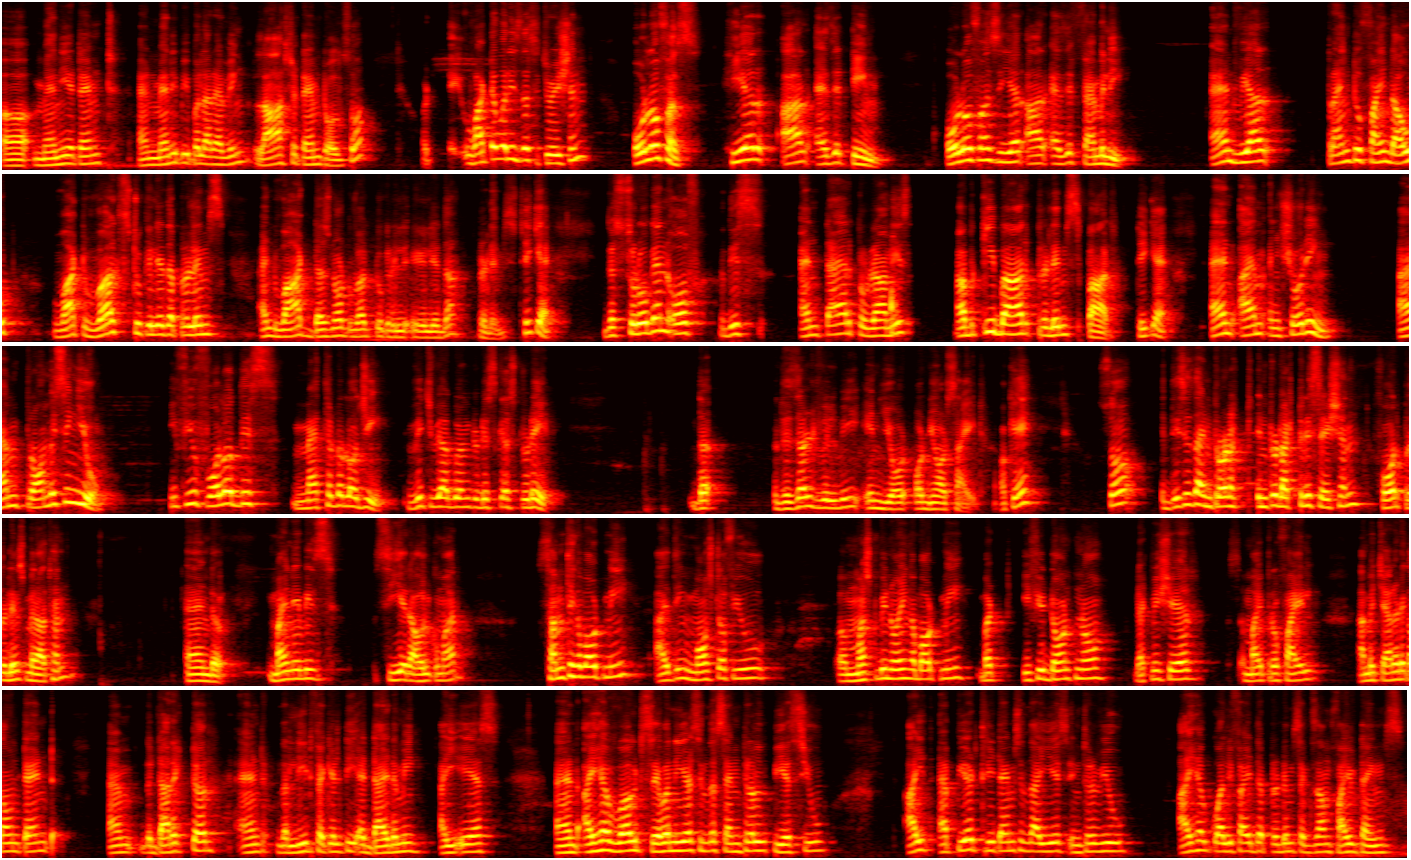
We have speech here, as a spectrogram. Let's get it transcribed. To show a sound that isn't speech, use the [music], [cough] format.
uh, many attempt and many people are having last attempt also. But whatever is the situation, all of us here are as a team. All of us here are as a family. And we are trying to find out what works to clear the prelims and what does not work to clear the prelims. Okay. The slogan of this entire program is Abki Bar Prelims Par. Okay. And I am ensuring, I am promising you, if you follow this methodology, which we are going to discuss today, the result will be in your on your side. Okay. So this is the introduct, introductory session for prelims marathon and uh, my name is CA Rahul Kumar. Something about me, I think most of you uh, must be knowing about me, but if you don't know, let me share my profile. I'm a chartered accountant. I'm the director and the lead faculty at Diademy IAS. And I have worked seven years in the central PSU. I appeared three times in the IAS interview. I have qualified the prelims exam five times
